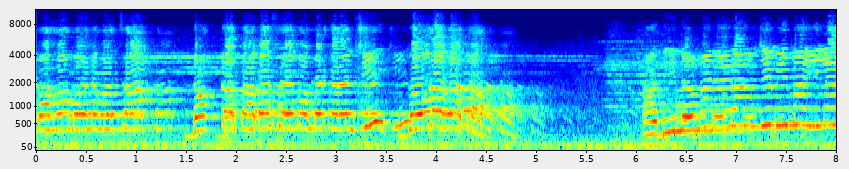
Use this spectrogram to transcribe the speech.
महामानवाचा डॉक्टर बाबासाहेब आंबेडकरांची गौरव गाथा आधी नमन रामजी भी महिला.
